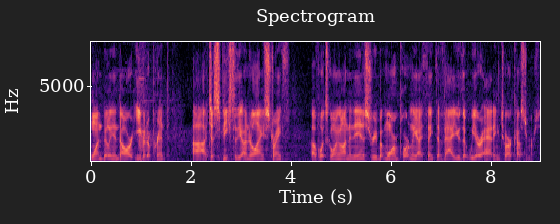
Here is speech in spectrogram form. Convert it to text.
$1 billion EBITDA print. Uh, just speaks to the underlying strength of what's going on in the industry, but more importantly, I think the value that we are adding to our customers.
